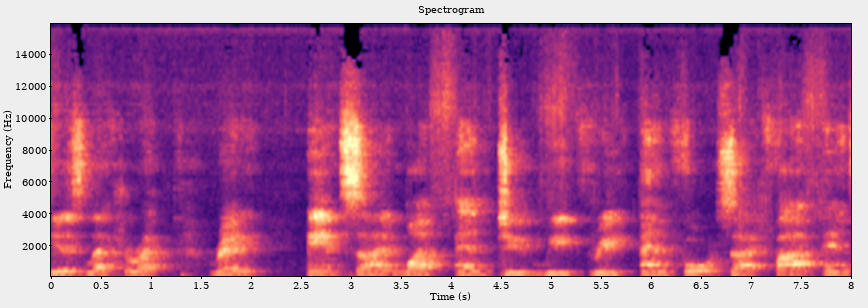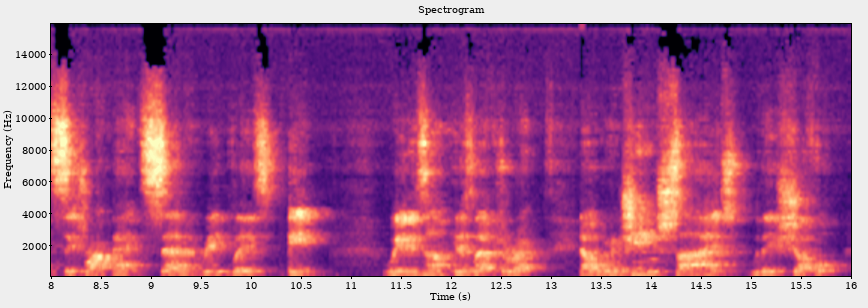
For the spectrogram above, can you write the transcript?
His left to right. Ready? And side one and two. Weave three and four. Side five and six. Rock back. Seven. Replace eight. Is on his left to right. Now we're going to change sides with a shuffle.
